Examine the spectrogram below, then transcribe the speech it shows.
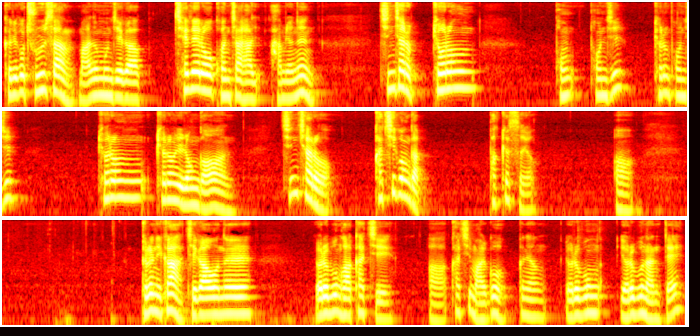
그리고 줄상 많은 문제가 제대로 관찰하면은 진짜로 결혼 본, 본질? 결혼 본질? 결혼 결혼 이런 건 진짜로 가치관가 바뀌었어요. 어. 그러니까 제가 오늘 여러분과 같이 아, 같이 말고 그냥 여러분 여러분한테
